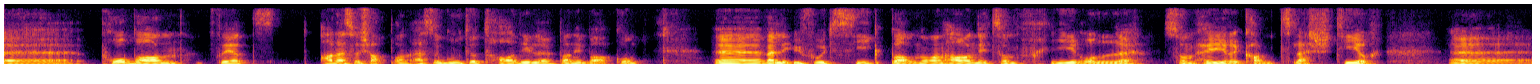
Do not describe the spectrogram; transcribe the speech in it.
eh, på banen. fordi at han er så kjapp, han er så god til å ta de løpene i bakrom. Eh, veldig uforutsigbar når han har en litt sånn fri rolle som høyrekant slash tier. Eh,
